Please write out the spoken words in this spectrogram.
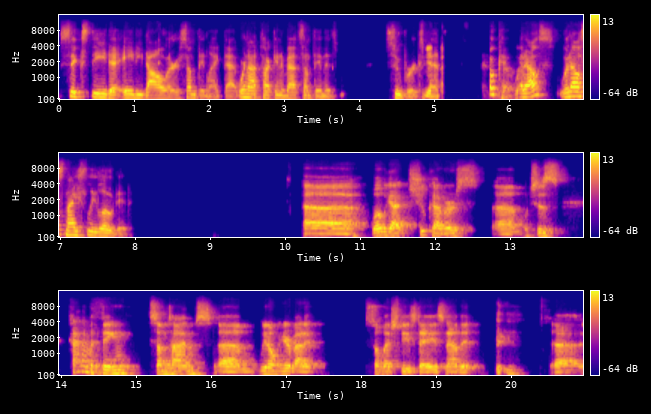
60 to $80, something like that. We're not talking about something that's super expensive. Yeah. Okay. What else? What else nicely loaded? Uh, well, we got shoe covers, um, which is kind of a thing sometimes. Um, we don't hear about it so much these days now that uh,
